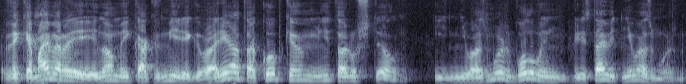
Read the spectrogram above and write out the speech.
Векамаймеры и лом, и как в мире говорят, а копкем не таруштел. И невозможно, голову переставить невозможно.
